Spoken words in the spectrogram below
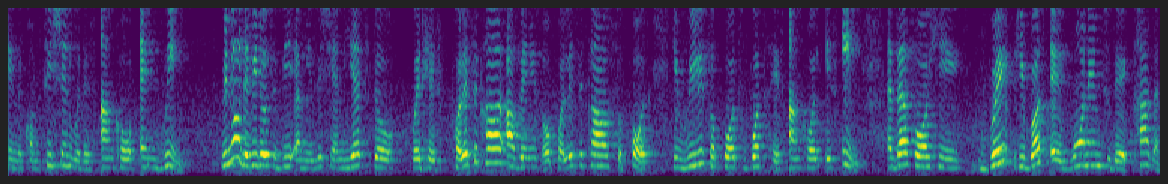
in the competition with his uncle and win. We know Davido to be a musician, yet still with his political avenues or political support, he really supports what his uncle is in. And therefore, he, bring, he brought a warning to the cousin,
